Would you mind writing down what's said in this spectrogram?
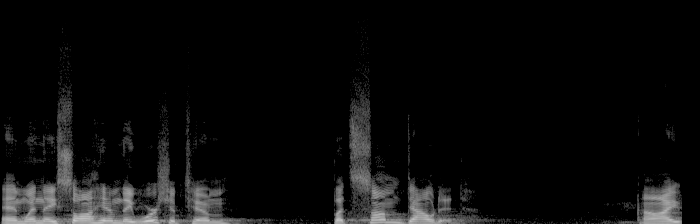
And when they saw him, they worshiped him, but some doubted. Now, I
